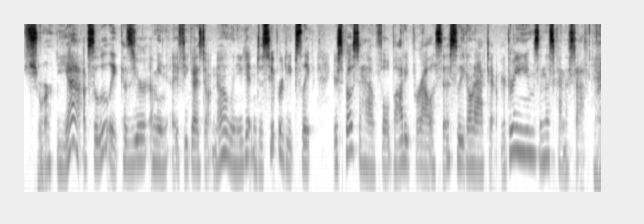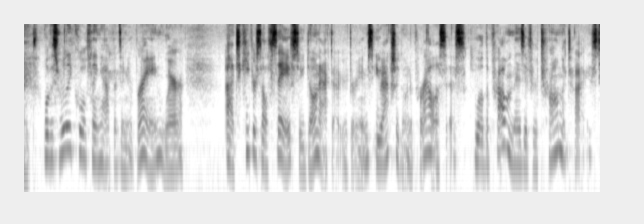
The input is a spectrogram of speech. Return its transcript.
Sure. Yeah, absolutely. Because you're, I mean, if you guys don't know, when you get into super deep sleep, you're supposed to have full body paralysis so you don't act out your dreams and this kind of stuff. Right. Well, this really cool thing happens in your brain where uh, to keep yourself safe so you don't act out your dreams, you actually go into paralysis. Well, the problem is if you're traumatized,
